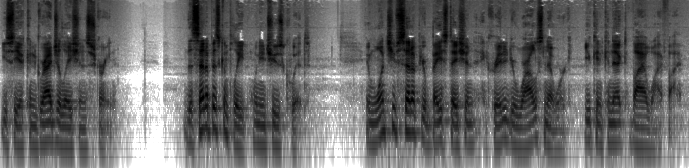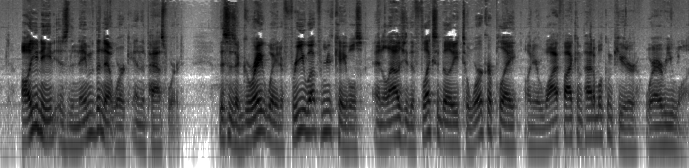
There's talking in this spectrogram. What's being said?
you see a congratulations screen. The setup is complete when you choose Quit. And once you've set up your base station and created your wireless network, you can connect via Wi-Fi. All you need is the name of the network and the password. This is a great way to free you up from your cables and allows you the flexibility to work or play on your Wi-Fi compatible computer wherever you want.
